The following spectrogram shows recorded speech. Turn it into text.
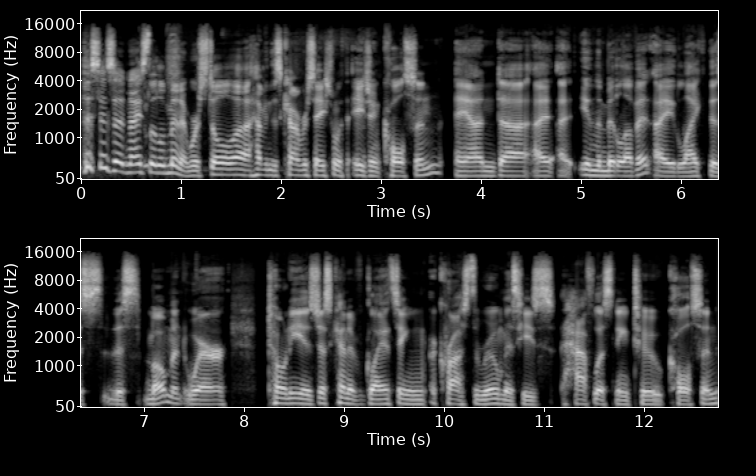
this is a nice little minute. We're still uh, having this conversation with Agent Coulson, and uh, I, I, in the middle of it, I like this this moment where Tony is just kind of glancing across the room as he's half listening to Coulson,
